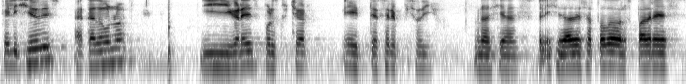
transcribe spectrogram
Felicidades a cada uno y gracias por escuchar el tercer episodio. Gracias, felicidades a todos los padres.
